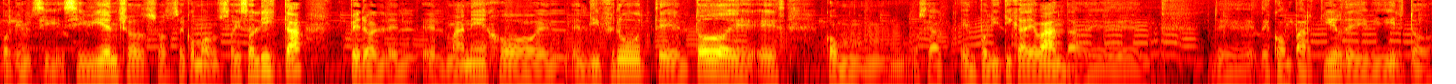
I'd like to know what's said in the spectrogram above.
porque si, si bien yo, yo soy como soy solista, pero el, el- el manejo, el, el disfrute, el todo es, es con, o sea, en política de banda, de, compartir, de dividir todo.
